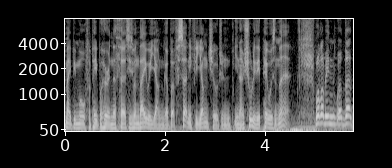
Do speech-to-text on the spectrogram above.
maybe more for people who are in their 30s when they were younger, but for, certainly for young children, you know, surely the appeal wasn't there. Well, I mean, that,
